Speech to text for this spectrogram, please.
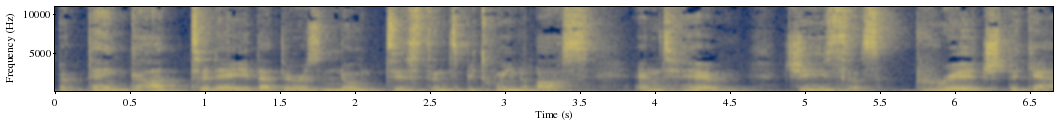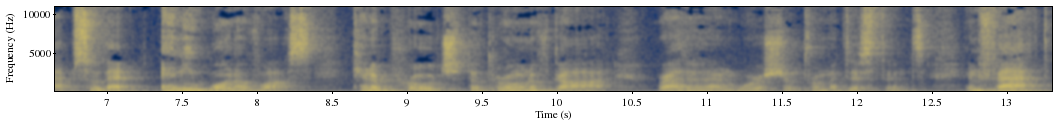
But thank God today that there is no distance between us and Him. Jesus bridged the gap so that any one of us can approach the throne of God rather than worship from a distance. In fact,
